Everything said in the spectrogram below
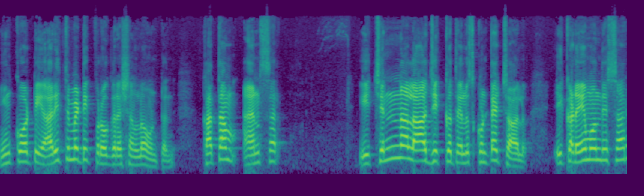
ఇంకోటి అరిథమెటిక్ ప్రోగ్రెషన్లో ఉంటుంది. కథం ఆన్సర్. ఈ చిన్న లాజిక్ తెలుసుకుంటే చాలు. ఇక్కడ ఏముంది సార్?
